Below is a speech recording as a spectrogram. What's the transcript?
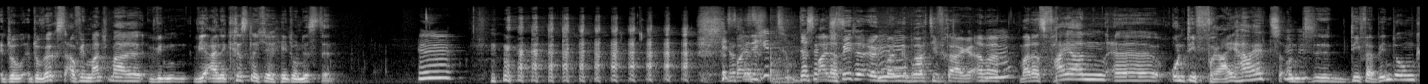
du, du wirkst auf ihn manchmal wie, wie eine christliche Hedonistin. Hm. Das ich, das hätte ich später irgendwann mhm. gebracht, die Frage. Aber mhm. War das Feiern äh, und die Freiheit mhm. und äh, die Verbindung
